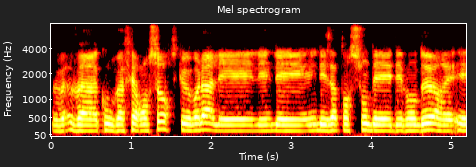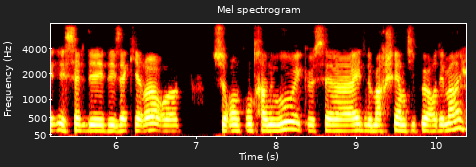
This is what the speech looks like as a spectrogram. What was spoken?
va qu'on va faire en sorte que voilà les les, les, des, vendeurs et, et, celles des, des acquéreurs euh, se rencontrent à nouveau et que ça aide le marché un petit peu à redémarrer.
